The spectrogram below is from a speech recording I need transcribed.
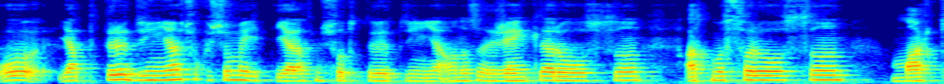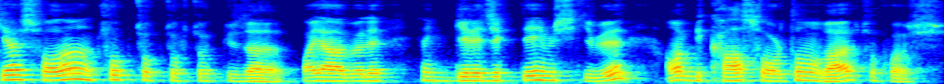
o yaptıkları dünya çok hoşuma gitti. Yaratmış oldukları dünya. Ondan sonra renkler olsun, atmosfer olsun makyaj falan çok çok çok çok güzel. Bayağı böyle sanki gelecekteymiş gibi. Ama bir kaos ortamı var. Çok hoş.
